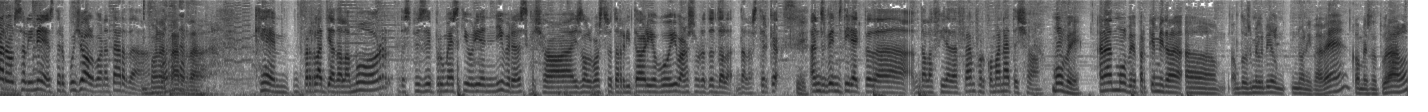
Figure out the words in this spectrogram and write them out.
Carol Saliner, Esther Pujol, bona tarda. Bona, Bona tarda. tarda. Què, hem parlat ja de l'amor, després he promès que hi haurien llibres, que això és el vostre territori avui, bueno, sobretot de l'Ester, que Sí. ens vens directe de, de la Fira de Frankfurt. Com ha anat això? Molt bé, ha anat molt bé, perquè mira, eh, el 2020 no n'hi va haver, com és natural,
